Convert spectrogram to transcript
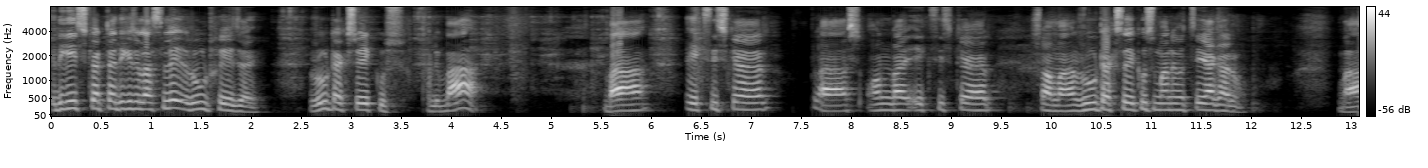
এদিকে স্কোয়ারটা এদিকে চলে আসলে রুট হয়ে যায়। রুট একশো একুশ, তাহলে বা বা X square plus one by X square সমান রুট একশো একুশ মানে হচ্ছে এগারো। বা,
